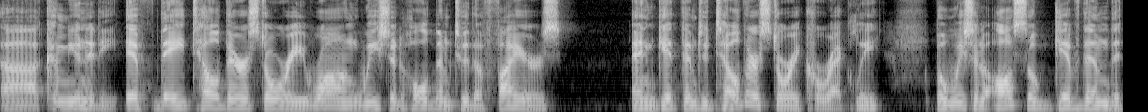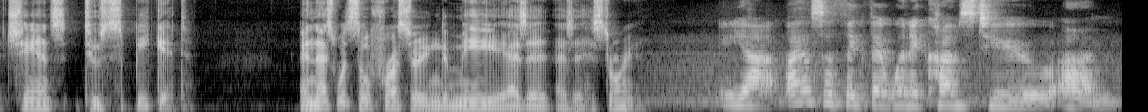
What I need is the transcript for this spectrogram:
uh, community. If they tell their story wrong, we should hold them to the fires and get them to tell their story correctly, but we should also give them the chance to speak it. And that's what's so frustrating to me as a as a historian. Yeah, I also think that when it comes to um,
